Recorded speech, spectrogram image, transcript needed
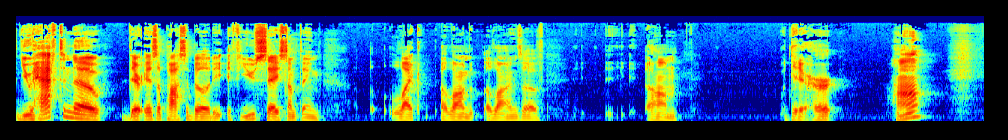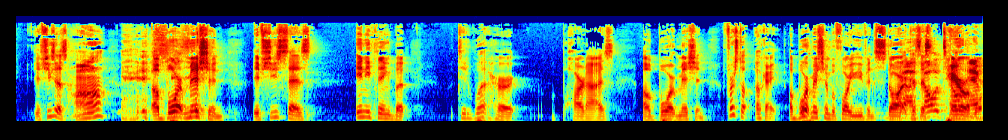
You have to know there is a possibility if you say something like along the lines of, um, did it hurt? Huh? If she says, huh? Abort mission. If she says anything but, did what hurt? Hard eyes. Abort mission. First, of, okay, abort mission before you even start Yeah, because don't it's terrible.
